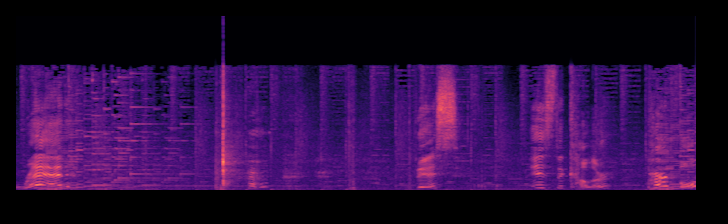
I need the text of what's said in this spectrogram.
red. this is the color purple.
